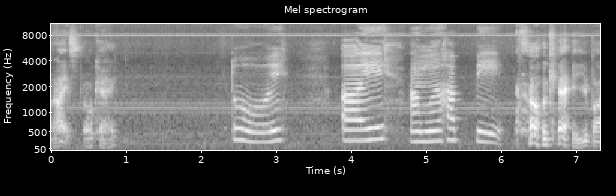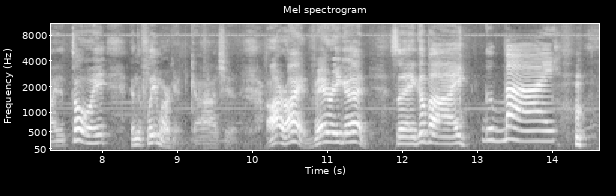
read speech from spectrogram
Nice. Okay. toy. I am happy. Okay. You buy a toy in the flea market. Gotcha. All right. Very good. Say goodbye. Goodbye.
